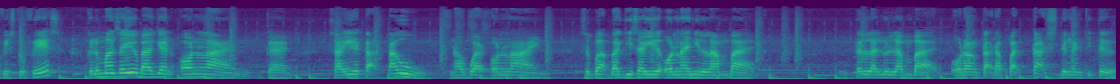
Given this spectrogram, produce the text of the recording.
face to face kelemahan saya bahagian online kan? Saya tak tahu nak buat online sebab bagi saya online ni lambat. Terlalu lambat. Orang tak dapat touch dengan kita.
